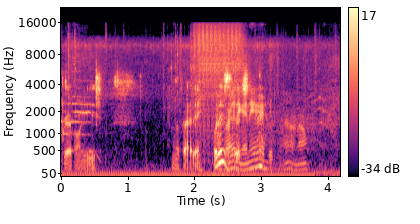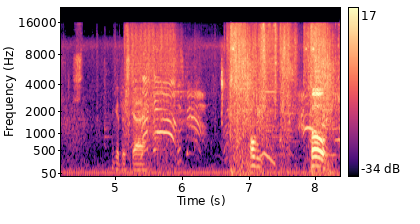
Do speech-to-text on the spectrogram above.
Grab one of these. On the Friday. What is Is this? in here? I don't know. Look at this guy. Holy Oh!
